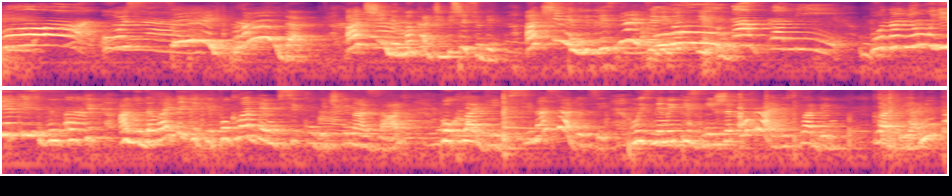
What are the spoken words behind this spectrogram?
Вот. Ось цей, правда? А чим він, Макарчик, біжи сюди. А чим він відрізняється від усіх? Гавками. Бо на ньому є якісь буковки. А ну давайте тільки покладемо всі кубички назад. Покладіть всі назад оці. Ми з ними пізніше пограємо. Склади. Клади, Анюта,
